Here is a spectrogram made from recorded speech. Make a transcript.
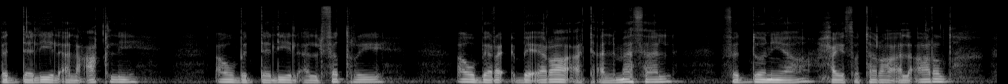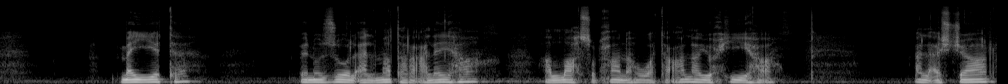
بالدليل العقلي أو بالدليل الفطري أو بإراءة المثل في الدنيا حيث ترى الأرض ميتة بنزول المطر عليها الله سبحانه وتعالى يحييها. الأشجار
